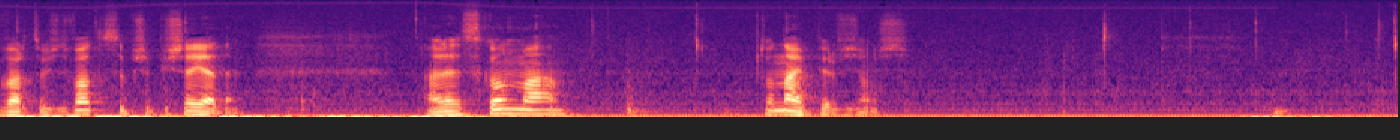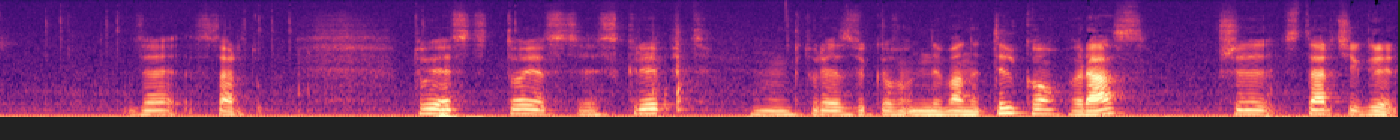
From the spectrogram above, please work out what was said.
wartość 2, to sobie przypiszę 1. Ale skąd ma to najpierw wziąć? Ze startu. Tu jest, to jest y, skrypt, mm, który jest wykonywany tylko raz przy starcie gry.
